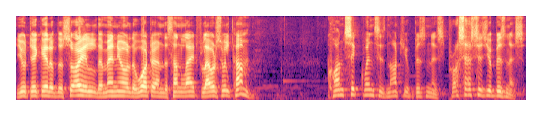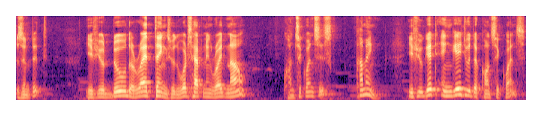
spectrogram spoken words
You take care of the soil, the manure, the water and the sunlight, flowers will come. Consequence is not your business, process is your business, isn't it? If you do the right things with what's happening right now, consequence is coming. If you get engaged with the consequence,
